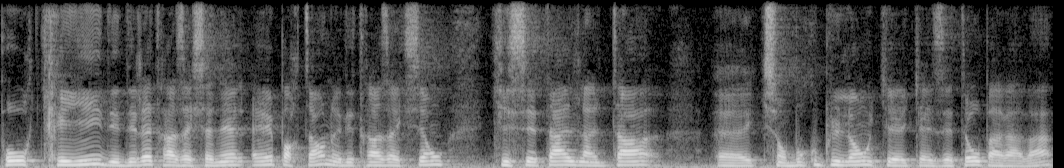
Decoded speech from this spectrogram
pour créer des délais transactionnels importants. On a des transactions qui s'étalent dans le temps, euh, qui sont beaucoup plus longues qu'elles étaient auparavant.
